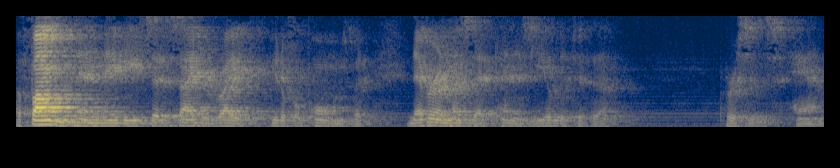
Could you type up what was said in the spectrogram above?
A fountain pen may be set aside to write beautiful poems, but never unless that pen is yielded to the person's hand.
